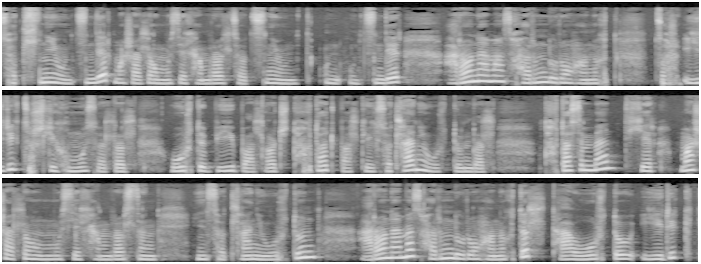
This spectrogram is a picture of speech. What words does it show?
судалсны үндсэн дээр маш олон хүмүүсийг хамруулж судалсны үндсэн дээр 18-аас 24 хоногт эерэг зуршлын хүмүүс бол өөртөө бий болгож тогтоож болдгийг судалгааны үр дүнд бол тогтоосон байна. Тэгэхээр маш олон хүмүүсийг хамруулсан энэ судалгааны үр дүнд 18-аас 24 хоногт л та өөртөө эерэг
